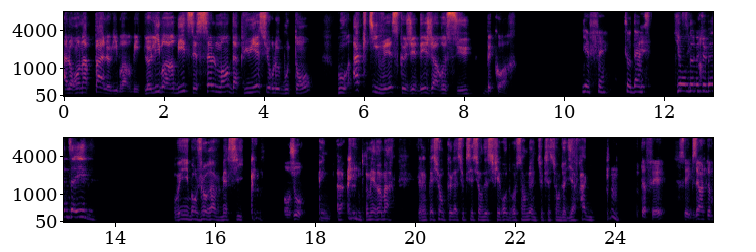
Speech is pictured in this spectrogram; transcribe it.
Alors, on n'a pas le libre arbitre. Le libre arbitre, c'est seulement d'appuyer sur le bouton pour activer ce que j'ai déjà reçu, Bekor. Il fait. Toda. Question de M. Ben Saïd? Oui, bonjour Rav, merci. Bonjour. Une, alors, une première remarque. J'ai l'impression que la succession des sphirodes ressemble à une succession de diaphragmes. Tout à fait. C'est exactement.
